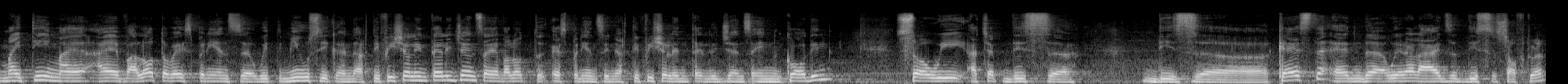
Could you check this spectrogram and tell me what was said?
my team, I, I have a lot of experience uh, with music and artificial intelligence. I have a lot of experience in artificial intelligence and coding. So we accept this, uh, this uh, cast and uh, we realized this software.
